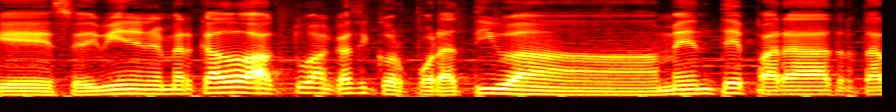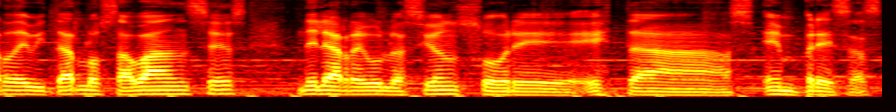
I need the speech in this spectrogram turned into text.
que se dividen en el mercado, actúan casi corporativamente para tratar de evitar los avances de la regulación sobre estas empresas.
